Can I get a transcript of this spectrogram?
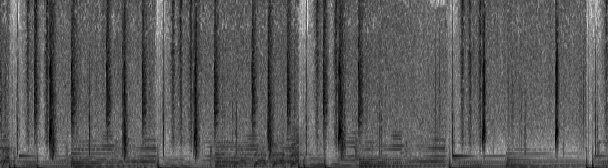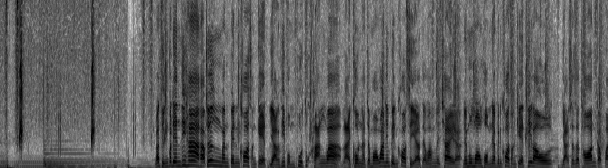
battle. มาถึงประเด็นที่ 5 ครับ ซึ่งมันเป็นข้อสังเกตอย่างที่ผมพูดทุกครั้งว่าหลายคนอาจจะมองว่านี่เป็นข้อเสียแต่ว่าไม่ใช่นะในมุมมองผมเนี่ยเป็นข้อสังเกตที่เราอยากจะสะท้อนกลับไป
